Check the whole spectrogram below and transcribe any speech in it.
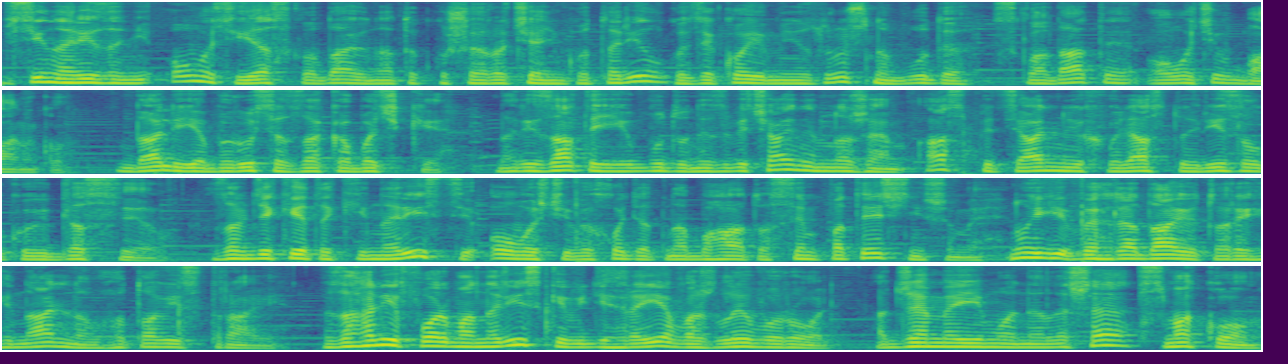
Всі нарізані овочі я складаю на таку широченьку тарілку, з якої мені зручно буде складати овочі в банку. Далі я беруся за кабачки. Нарізати їх буду не звичайним ножем, а спеціальною хвилястою різалкою для сиру. Завдяки такій нарізці овочі виходять набагато симпатичнішими, ну і виглядають оригінально в готовій страві. Взагалі форма нарізки відіграє важливу роль, адже ми їмо не лише смаком,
